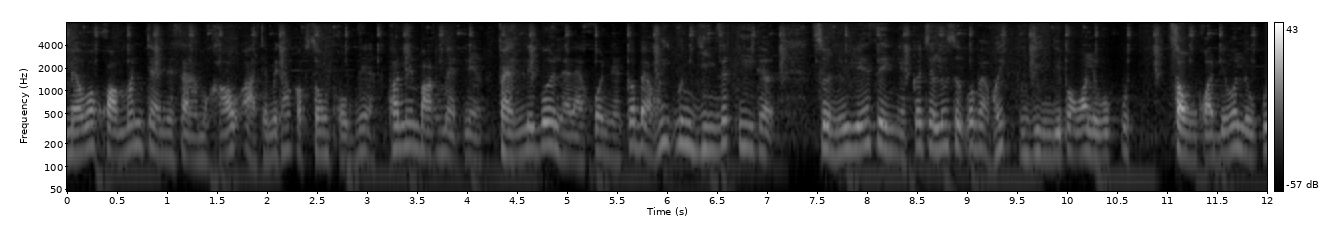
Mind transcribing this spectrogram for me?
แม้ว่าความมั่นใจในสนามของเขาอาจจะไม่เท่ากับทรงผมเนี่ยเพราะในบางแมตช์เนี่ยแฟนลิเวอร์หลายๆคนเนี่ยก็แบบเฮ้ยมึงยิงสักทีเถอะ ส่วนนิวเยสเองเนี่ยก็จะรู้สึกว่าแบบเฮ้ยกูยิงดีป่าวหรือว่ากูส่งก่อนดีว่าหรือว่ากู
